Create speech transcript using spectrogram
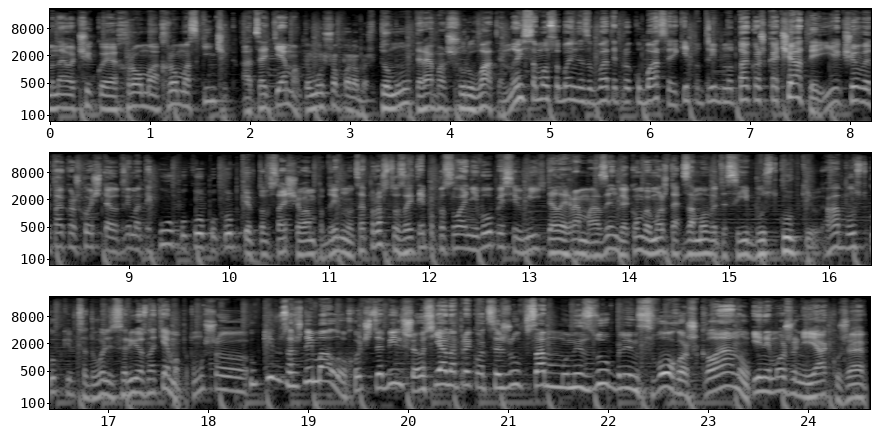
мене очікує хрома хрома скінчик, а це тема. Тому що поробиш? Тому треба шурувати. Ну і само собою не забувати про кубаси, які потрібно також качати. І якщо ви також хочете отримати купу, купу кубків, то все, що вам потрібно, це просто зайти по посиланні в описі в мій телеграм-магазин, в якому ви можете замовити свої буст кубків. А буст кубків це доволі серйозна тема, тому що кубків завжди мало, хочеться більше. Ось я, наприклад, сижу в самому низу, блін, свого ж клану і не можу ніяк уже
